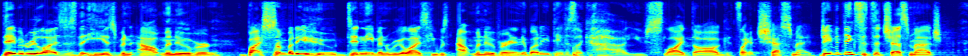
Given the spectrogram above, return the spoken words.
David realizes that he has been outmaneuvered by somebody who didn't even realize he was outmaneuvering anybody. David's like, ah, you sly dog. It's like a chess match. David thinks it's a chess match,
